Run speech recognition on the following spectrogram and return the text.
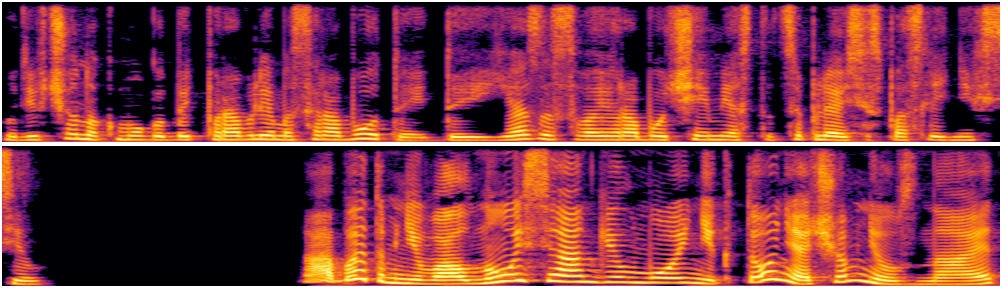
У девчонок могут быть проблемы с работой, да и я за свое рабочее место цепляюсь из последних сил. Об этом не волнуйся, ангел мой, никто ни о чем не узнает.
